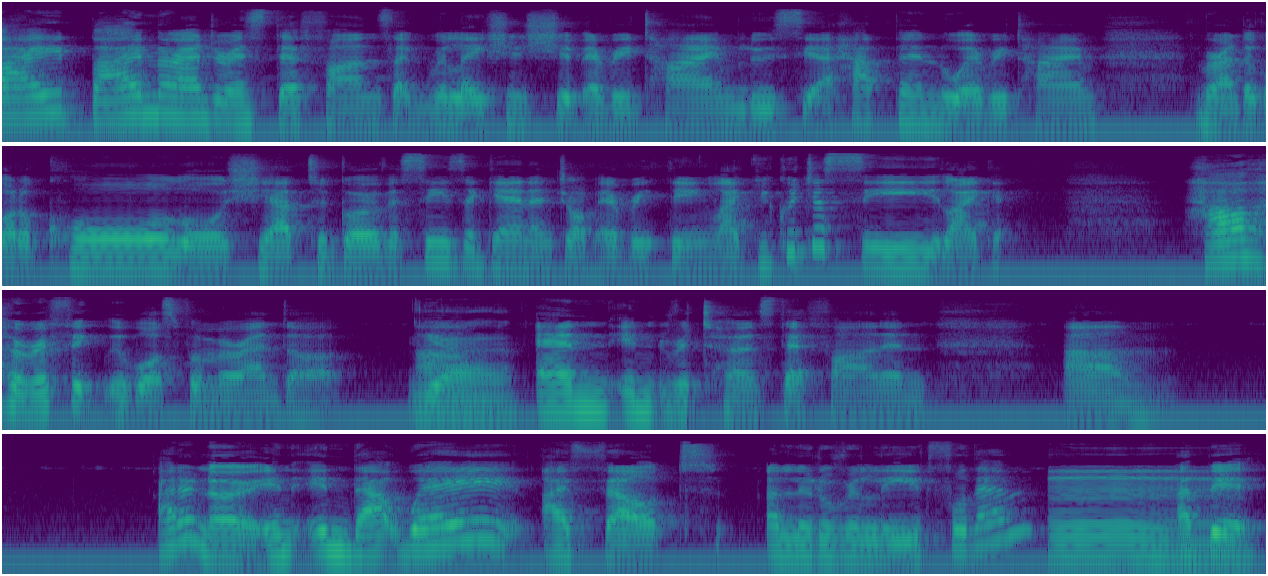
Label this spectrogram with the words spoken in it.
by by Miranda and Stefan's like relationship, every time Lucia happened or every time Miranda got a call or she had to go overseas again and drop everything, like you could just see like how horrific it was for Miranda. Um, Yeah. and in return, Stefan and um, I don't know. In in that way, I felt a little relieved for them. mm, A bit.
